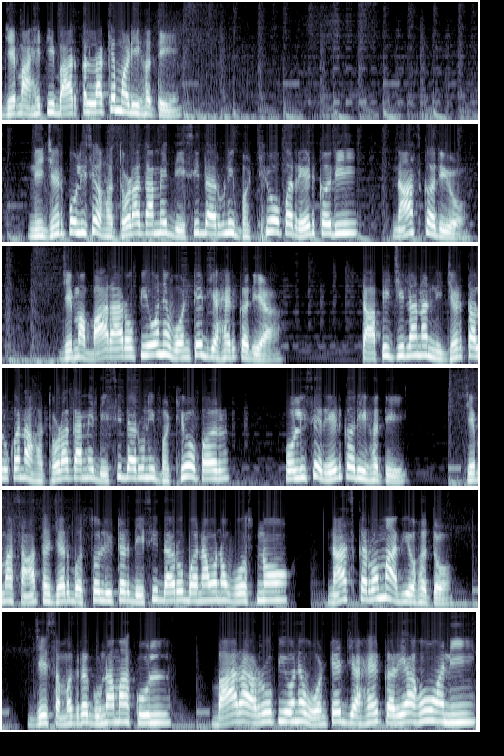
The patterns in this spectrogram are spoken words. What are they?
જે માહિતી બાર કલાકે મળી હતી. નિઝર પોલીસે હથોડા ગામે દેશી દારૂની ભઠ્ઠીઓ પર રેડ કરી નાશ કર્યો, જેમાં બાર આરોપીઓને વોન્ટેડ જાહેર કર્યા. તાપી જિલ્લાના નિઝર તાલુકાના હથોડા ગામે દેશી દારૂની ભઠ્ઠીઓ પર પોલીસે રેડ કરી હતી, જેમાં સાત હજાર બસો લીટર દેશી દારૂ બનાવવાનો વોશનો નાશ કરવામાં આવ્યો હતો, જે સમગ્ર ગુનામાં કુલ બાર આરોપીઓને વોન્ટેડ જાહેર કર્યા હોવાની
